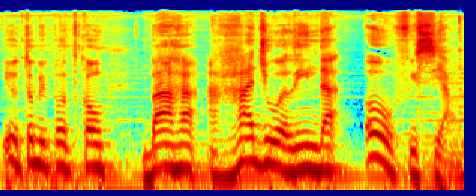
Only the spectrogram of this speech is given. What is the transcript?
youtube.com barra Rádio Olinda Oficial.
